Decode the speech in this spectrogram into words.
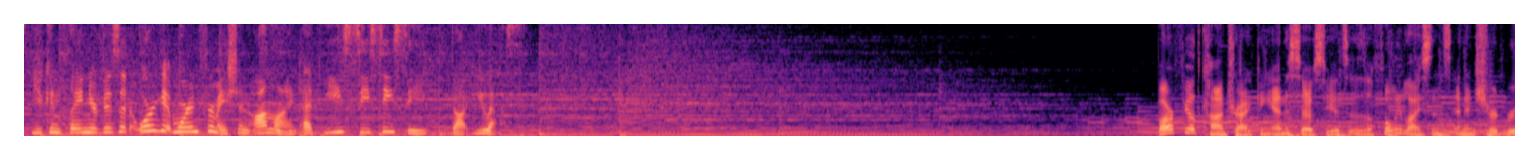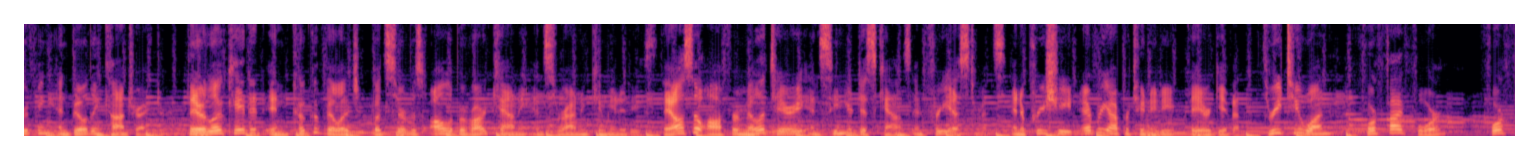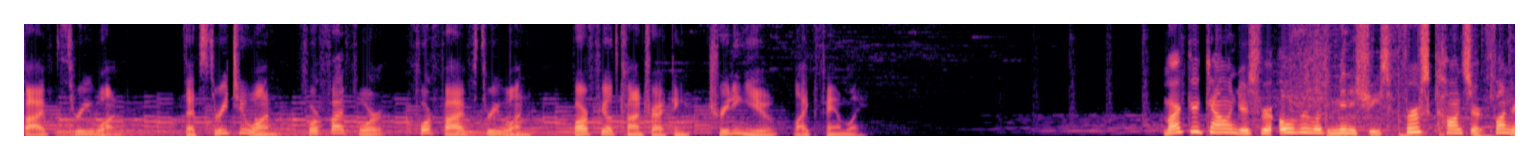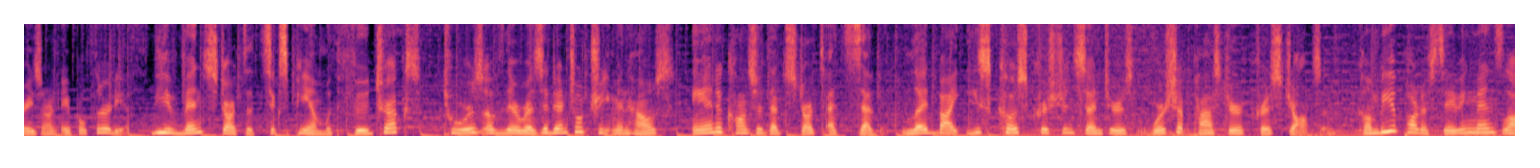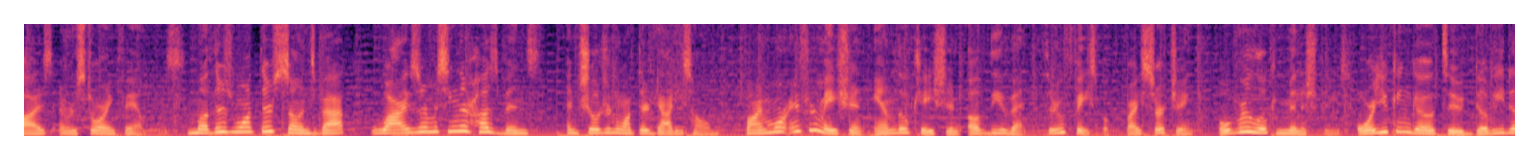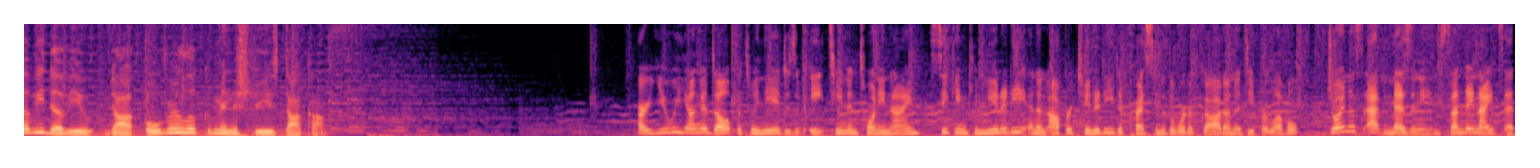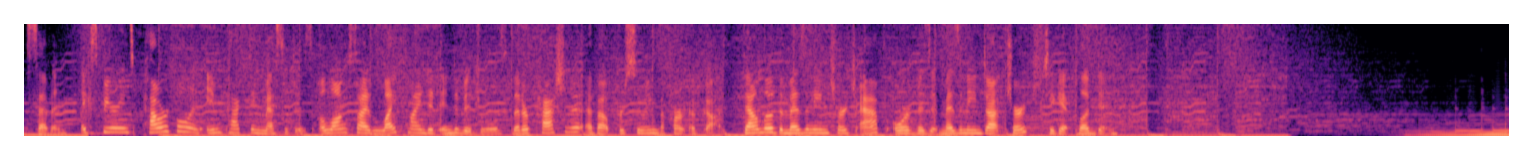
You can plan your visit or get more information online at eccc.us. Barfield Contracting and Associates is a fully licensed and insured roofing and building contractor. They are located in Cocoa Village but service all of Brevard County and surrounding communities. They also offer military and senior discounts and free estimates and appreciate every opportunity they are given. 321 454 4531. That's 321 454 4531. Barfield Contracting, treating you like family. Mark your calendars for Overlook Ministries' first concert fundraiser on April 30th. The event starts at 6 p.m. with food trucks, tours of their residential treatment house, and a concert that starts at 7, led by East Coast Christian Center's worship pastor Chris Johnson. Come be a part of saving men's lives and restoring families. Mothers want their sons back, wives are missing their husbands, and children want their daddies home. Find more information and location of the event through Facebook by searching Overlook Ministries, or you can go to www.overlookministries.com. Are you a young adult between the ages of 18 and 29, seeking community and an opportunity to press into the Word of God on a deeper level? Join us at Mezzanine, Sunday nights at 7. Experience powerful and impacting messages alongside like minded individuals that are passionate about pursuing the heart of God. Download the Mezzanine Church app or visit mezzanine.church to get plugged in.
